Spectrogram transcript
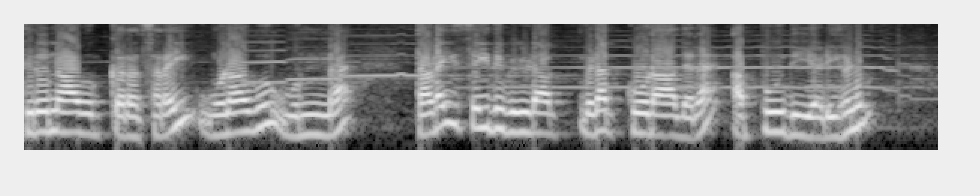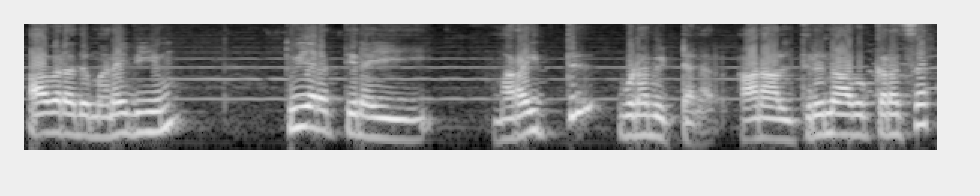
திருநாவுக்கரசரை உணவு உண்ண தடை செய்து விடா விடக்கூடாதென அப்பூதி அடிகளும் அவரது மனைவியும் துயரத்தினை மறைத்து உணவிட்டனர். ஆனால் திருநாவுக்கரசர்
